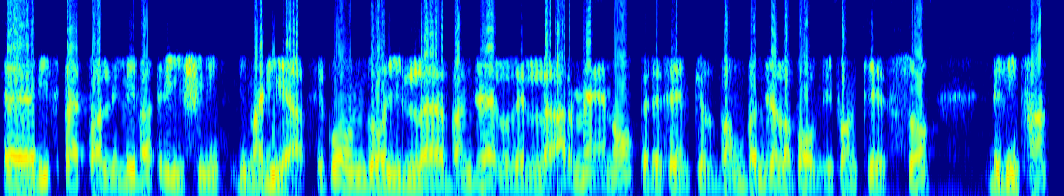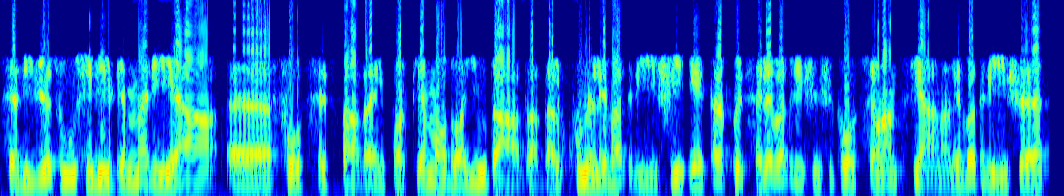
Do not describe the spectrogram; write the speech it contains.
eh, rispetto alle levatrici di Maria, secondo il Vangelo dell'Armeno, per esempio, il un Vangelo apocrifo anch'esso, dell'infanzia di Gesù si dice che Maria eh, fosse stata in qualche modo aiutata da alcune levatrici e tra queste levatrici ci fosse un'anziana levatrice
